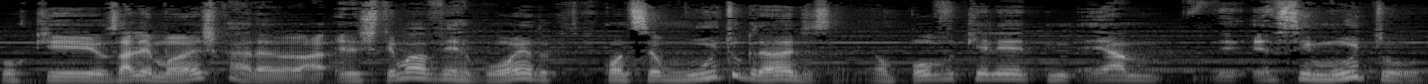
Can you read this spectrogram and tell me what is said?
Porque os alemães, cara, eles têm uma vergonha do que aconteceu muito grande, sabe? É um povo que ele é, é, assim, muito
